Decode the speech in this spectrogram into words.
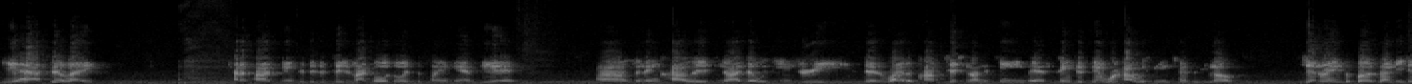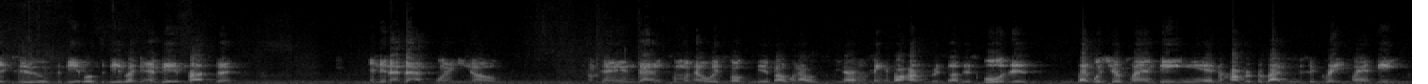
Yeah, I feel like kind of how I came to the decision. My goal is always to play in the NBA. Um, and in college, you know, I dealt with injuries. There's a lot of competition on the team, and things just didn't work out with me in terms of you know generating the buzz I needed to to be able to be like an NBA prospect. And then at that point, you know, something that someone had always spoken to me about when I was you know thinking about Harvard versus other schools is like, what's your plan B? And Harvard provided me with a great plan B.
